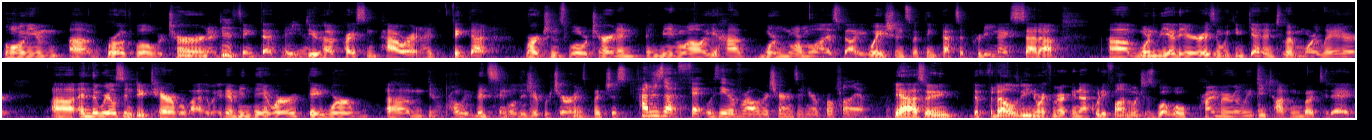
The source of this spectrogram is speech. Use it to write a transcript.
volume uh, growth will return. I do mm. think that they yeah. do have pricing power, and I think that margins will return. And, and, meanwhile, you have more normalized valuations. So I think that's a pretty nice setup. Um, one of the other areas, and we can get into it more later, uh, and the rails didn't do terrible, by the way. I mean, they were they were um, you know probably mid single digit returns, but just how does that fit with the overall returns in your portfolio? Yeah, so I think the Fidelity North American Equity Fund, which is what we'll primarily be talking about today, it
